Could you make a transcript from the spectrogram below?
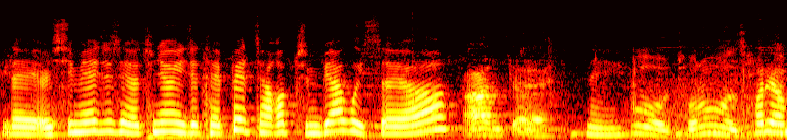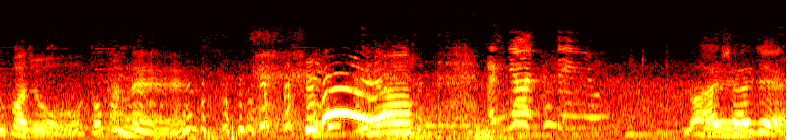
네, 열심히 해주세요. 준영이 이제 대패 작업 준비하고 있어요. 아 네. 네. 어, 저놈은 살이 안 빠져. 똑같네. 안녕하세요. 너 아저씨 알지?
